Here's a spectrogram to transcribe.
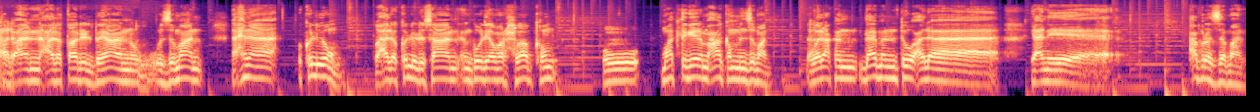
طبعا على طاري البيان والزمان إحنا كل يوم وعلى كل لسان نقول يا مرحبا بكم. وما تلاقينا معاكم من زمان. ولكن دائما أنتم على يعني عبر الزمان.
